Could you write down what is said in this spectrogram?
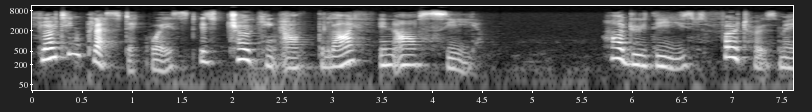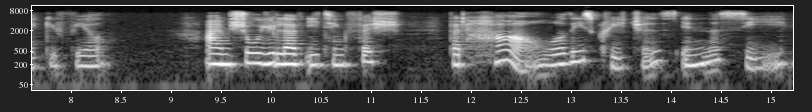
Floating plastic waste is choking out the life in our sea. How do these photos make you feel? I am sure you love eating fish, but how will these creatures in the sea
